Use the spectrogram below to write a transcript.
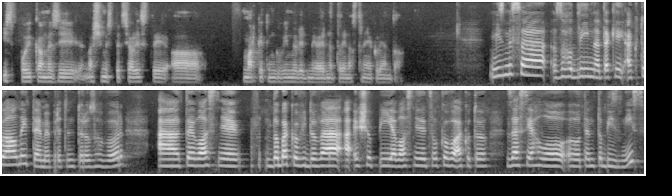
i spojka mezi našimi specialisty a marketingovými lidmi a jednateli na straně klienta. My jsme se zhodli na také aktuálnej téme pro tento rozhovor a to je vlastně doba covidová a e-shopy a vlastně celkovo, ako to zasiahlo tento biznis.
